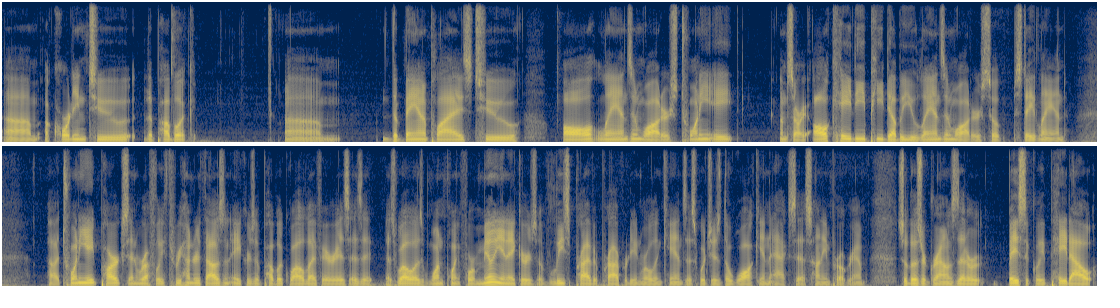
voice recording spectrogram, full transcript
Um, according to the public, um, the ban applies to all lands and waters, 28 I'm sorry, all KDPW lands and waters, so state land, uh, 28 parks and roughly 300,000 acres of public wildlife areas, as, it, as well as 1.4 million acres of leased private property in Rolling, Kansas, which is the walk in access hunting program. So those are grounds that are basically paid out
